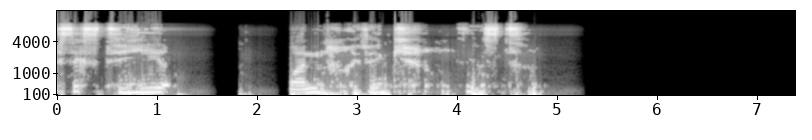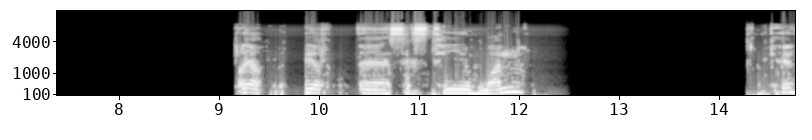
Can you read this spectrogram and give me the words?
61, I think. Just... Oh yeah, here, uh, 61. Okay.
